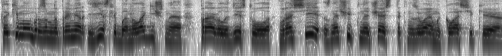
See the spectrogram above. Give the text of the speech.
Таким образом, например, если бы аналогичное правило действовало в России, значительная часть так называемой классики,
